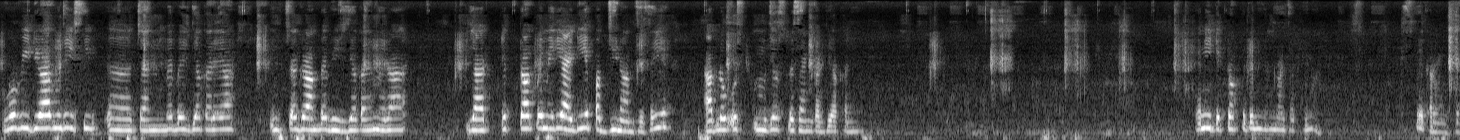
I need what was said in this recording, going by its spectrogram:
वो वीडियो आप मुझे इसी चैनल में भेज दिया करें या इंस्टाग्राम पे भेज दिया करें, मेरा या टिकटॉक पे मेरी आईडी है पबजी नाम से, सही है? आप लोग उस, मुझे उस पर सेंड कर दिया करें। यानी टिकटॉक पे तो नहीं हम कर सकते ना। इस पर करूँगा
